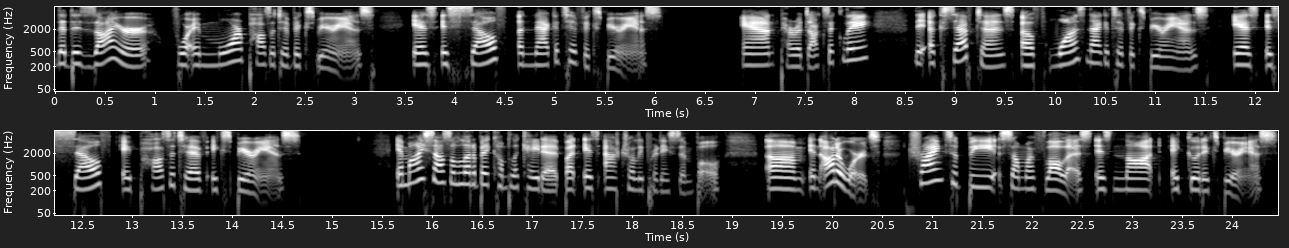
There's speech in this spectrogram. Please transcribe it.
the desire for a more positive experience is itself a negative experience. And paradoxically, the acceptance of one's negative experience is itself a positive experience. It might sound a little bit complicated, but it's actually pretty simple. Um, in other words, trying to be somewhat flawless is not a good experience,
